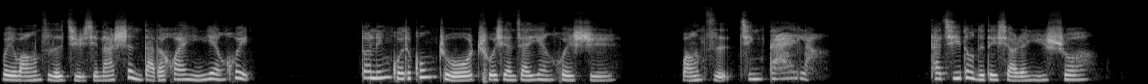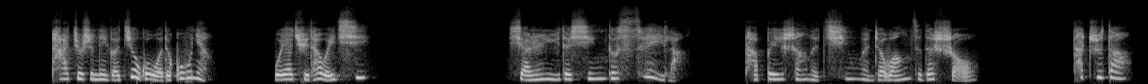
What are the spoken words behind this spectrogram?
为王子举行了盛大的欢迎宴会。当邻国的公主出现在宴会时，王子惊呆了。他激动地对小人鱼说：“她就是那个救过我的姑娘，我要娶她为妻。”小人鱼的心都碎了，他悲伤地亲吻着王子的手。他知道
